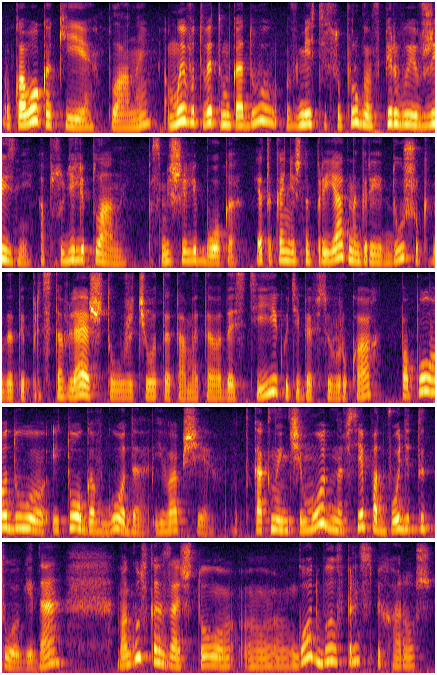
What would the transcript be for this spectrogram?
у кого какие планы. Мы вот в этом году вместе с супругом впервые в жизни обсудили планы посмешили Бога. Это, конечно, приятно, греет душу, когда ты представляешь, что уже чего-то там этого достиг, у тебя все в руках. По поводу итогов года и вообще, вот как нынче модно, все подводят итоги, да. Могу сказать, что э, год был, в принципе, хорош.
